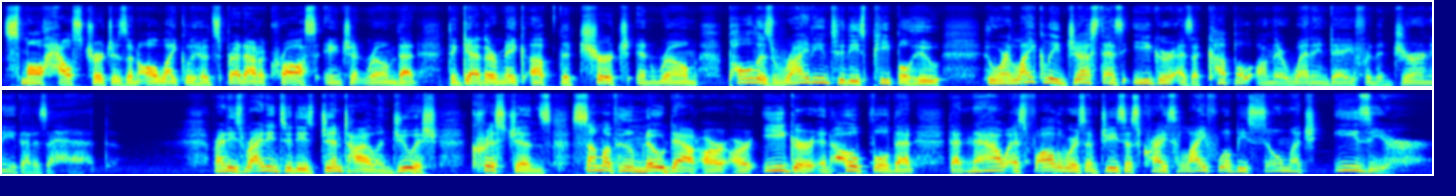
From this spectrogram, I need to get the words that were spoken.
small house churches in all likelihood spread out across ancient Rome that together make up the church in Rome, Paul is writing to these people who, who are likely just as eager as a couple on their wedding day for the journey that is ahead right? He's writing to these Gentile and Jewish Christians, some of whom no doubt are, are eager and hopeful that, that now as followers of Jesus Christ, life will be so much easier.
